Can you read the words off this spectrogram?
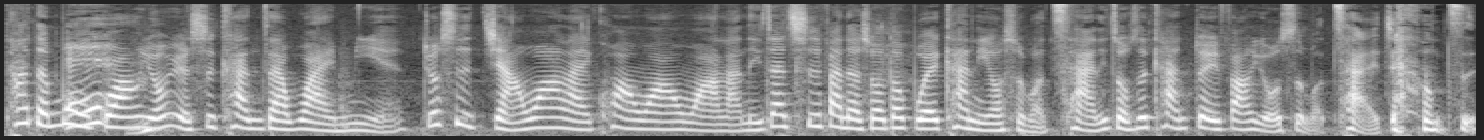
他的目光永远是看在外面，欸、就是夹哇来看哇哇啦。你在吃饭的时候都不会看你有什么菜，你总是看对方有什么菜这样子。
